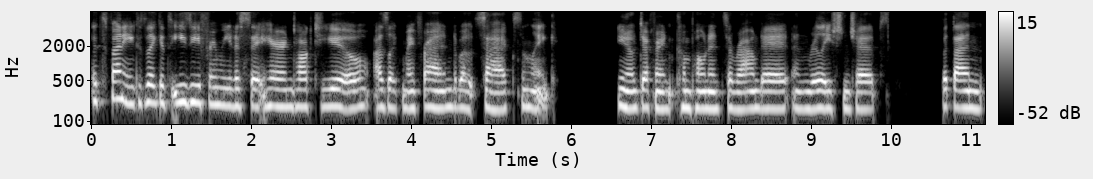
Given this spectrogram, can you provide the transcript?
It's funny because like it's easy for me to sit here and talk to you as like my friend about sex and like, you know, different components around it and relationships. But then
